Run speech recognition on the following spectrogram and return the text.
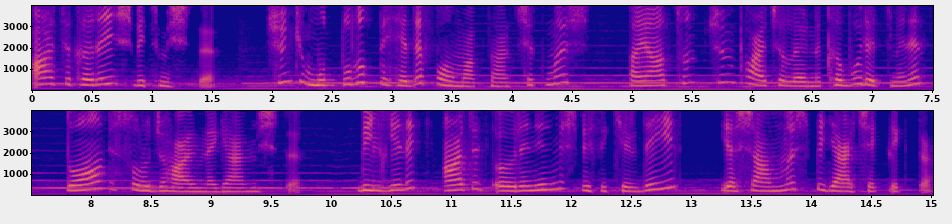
Artık arayış bitmişti. Çünkü mutluluk bir hedef olmaktan çıkmış, hayatın tüm parçalarını kabul etmenin doğal bir sonucu haline gelmişti. Bilgelik artık öğrenilmiş bir fikir değil, yaşanmış bir gerçeklikti.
